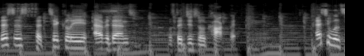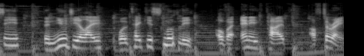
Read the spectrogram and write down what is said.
This is particularly evident with the digital cockpit. As you will see, the new GLA will take you smoothly over any type of terrain.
